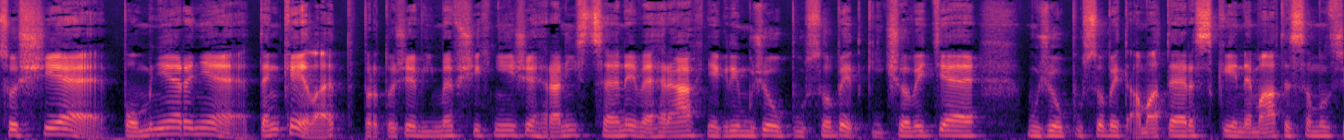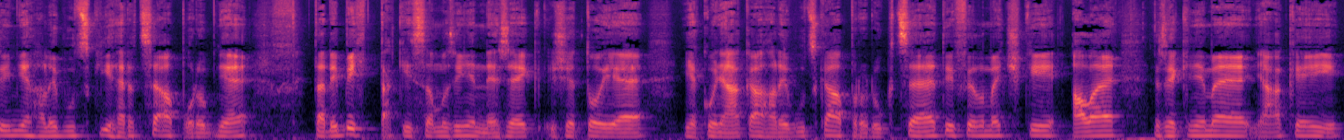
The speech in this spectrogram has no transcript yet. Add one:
což je poměrně tenký let, protože víme všichni, že hrané scény ve hrách někdy můžou působit kýčovitě, můžou působit amatérsky, nemáte samozřejmě hollywoodský herce a podobně, Tady bych taky samozřejmě neřekl, že to je jako nějaká hollywoodská produkce, ty filmečky, ale řekněme nějaký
